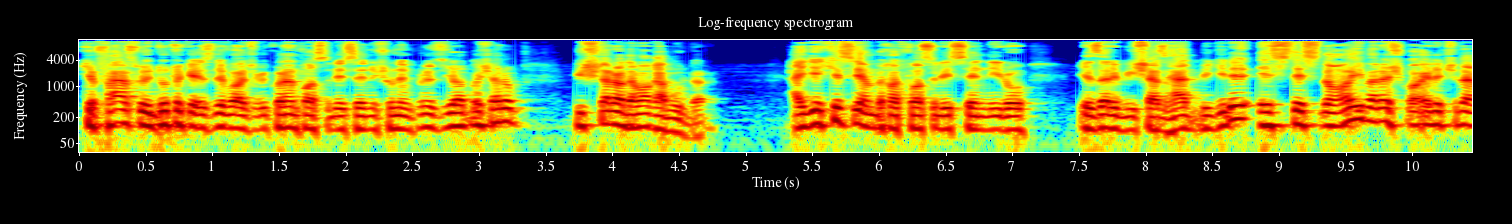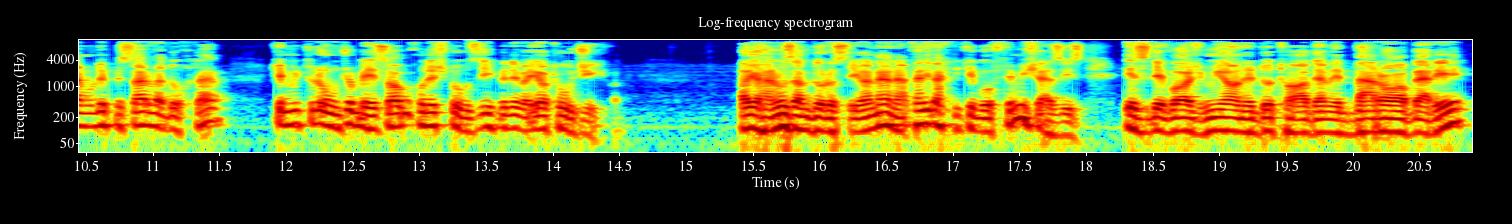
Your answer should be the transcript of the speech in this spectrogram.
که فرض کنید دو تا که ازدواج می‌کنن فاصله سنشون نمی‌تونه زیاد باشه رو بیشتر آدما قبول دارن. اگه کسی هم بخواد فاصله سنی رو یه ذره بیش از حد بگیره استثنایی براش قائل چه در مورد پسر و دختر که می‌تونه اونجا به حساب خودش توضیح بده و یا توجیه کنه. آیا هنوزم درسته یا نه؟ نه. ولی وقتی که گفته میشه عزیز ازدواج میان دو تا آدم برابره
